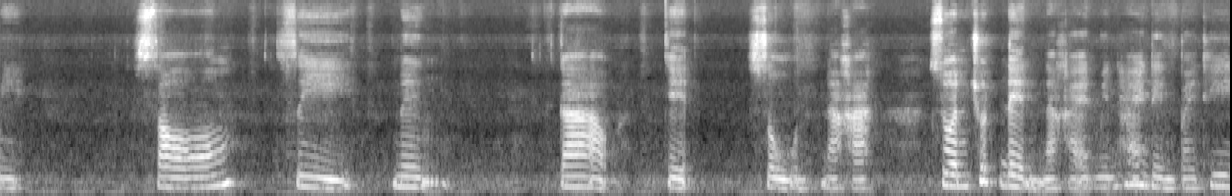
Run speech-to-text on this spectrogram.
มี สองสี่หนึ่งเก้าเจ็ดศูนย์นะคะ ส่วนชุดเด่นนะคะแอดมินให้เด่นไปที่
